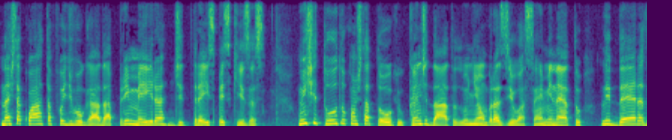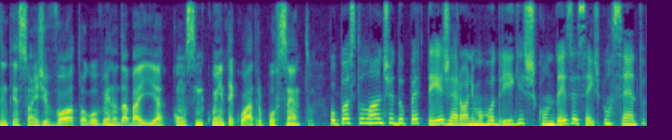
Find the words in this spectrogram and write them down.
Nesta quarta foi divulgada a primeira de três pesquisas. O Instituto constatou que o candidato do União Brasil, ACM Neto, lidera as intenções de voto ao governo da Bahia com 54%. O postulante do PT, Jerônimo Rodrigues, com 16%,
